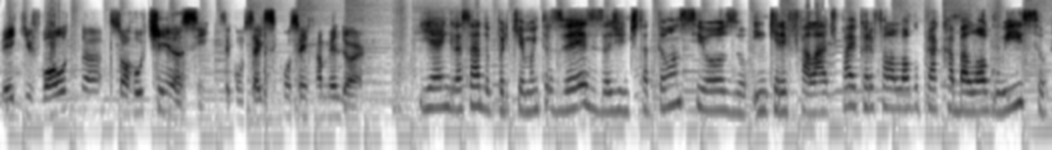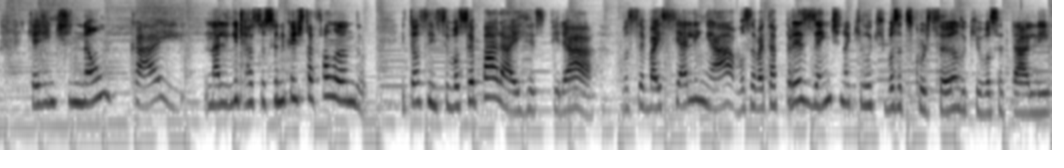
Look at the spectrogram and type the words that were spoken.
meio que volta sua rotina, assim. Você consegue se concentrar melhor. E é engraçado porque muitas vezes a gente tá tão ansioso em querer falar, tipo, ah, eu quero falar logo para acabar logo isso, que a gente não cai na linha de raciocínio que a gente tá falando. Então, assim, se você parar e respirar, você vai se alinhar, você vai estar tá presente naquilo que você tá discursando, que você tá ali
